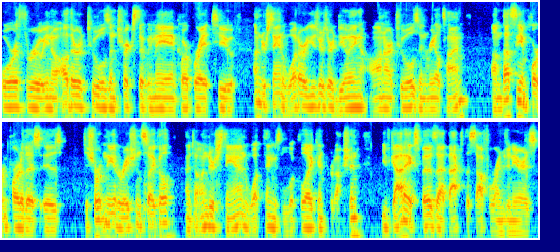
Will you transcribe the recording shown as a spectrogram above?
or through you know other tools and tricks that we may incorporate to understand what our users are doing on our tools in real time. Um, that's the important part of this is to shorten the iteration cycle and to understand what things look like in production. You've got to expose that back to the software engineers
